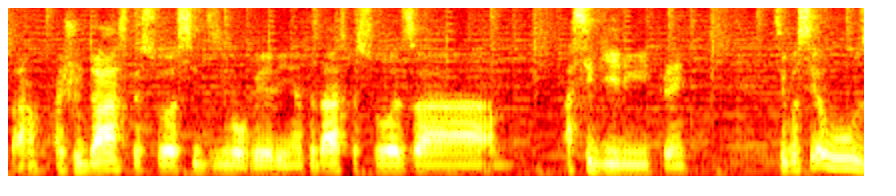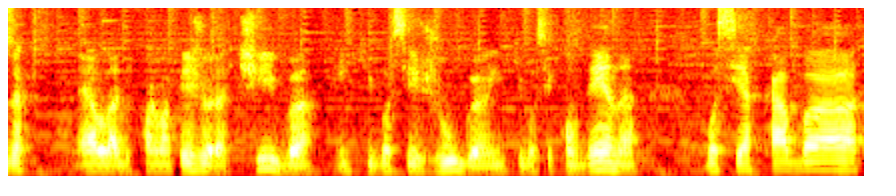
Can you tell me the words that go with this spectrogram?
tá? Ajudar as pessoas a se desenvolverem, ajudar as pessoas a, a seguirem em frente. Se você usa ela de forma pejorativa, em que você julga, em que você condena, você acaba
